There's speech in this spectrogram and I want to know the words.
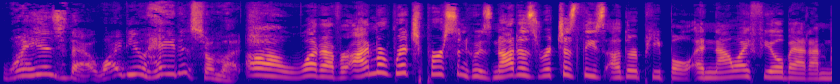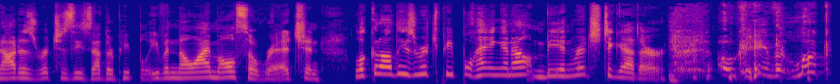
Why is that? Why do you hate it so much? Oh, whatever. I'm a rich person who's not as rich as these other people, and now I feel bad I'm not as rich as these other people, even though I'm also rich. And look at all these rich people hanging out and being rich together. okay, but look,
